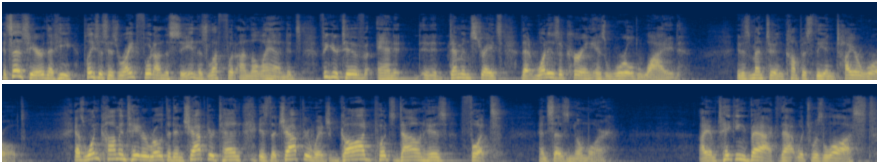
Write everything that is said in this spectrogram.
It says here that he places his right foot on the sea and his left foot on the land. It's figurative and it, it demonstrates that what is occurring is worldwide. It is meant to encompass the entire world. As one commentator wrote, that in chapter 10 is the chapter in which God puts down his foot and says, No more. I am taking back that which was lost.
